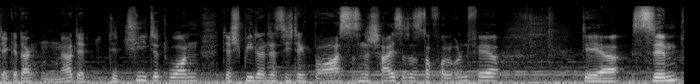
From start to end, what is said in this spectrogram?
der Gedanken. Ne? Der, der Cheated One, der Spieler, der sich denkt, boah, ist das eine Scheiße, das ist doch voll unfair. Der Simp,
